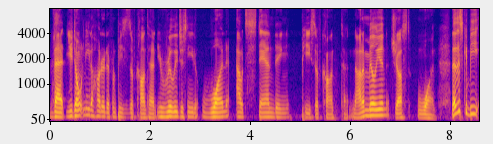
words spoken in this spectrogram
that you don't need a hundred different pieces of content. You really just need one outstanding piece of content, not a million, just one. Now this could be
